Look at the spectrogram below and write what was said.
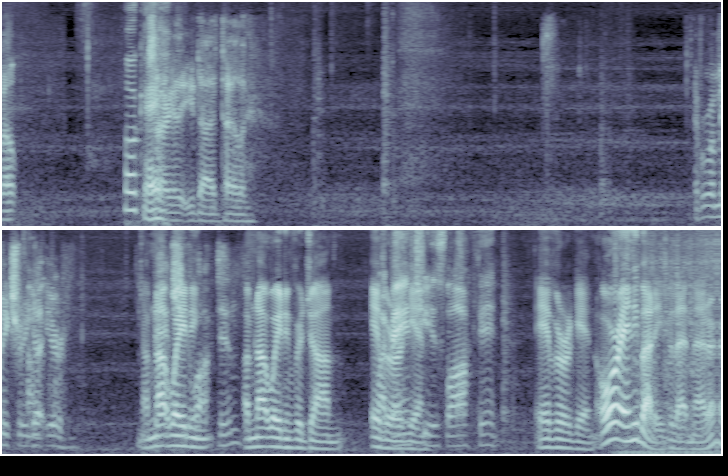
Well, Okay. sorry that you died, Tyler. Everyone, make sure you got your. I'm not waiting. locked in? I'm not waiting for John ever My again. banshee is locked in. Ever again, or anybody for that matter.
